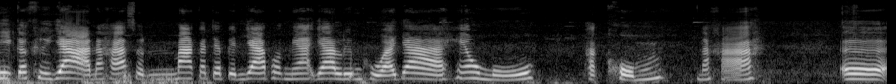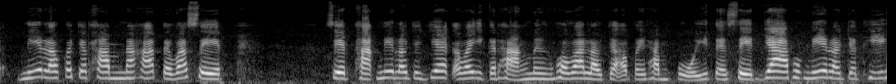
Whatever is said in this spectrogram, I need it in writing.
นี่ก็คือหญ้านะคะ ส่วนมากก็จะเป็นหญ้าพวกนี้หญ้าลืมหัวหญ้าแห้วหมู ผักขมนะคะเอ่อนี่เราก็จะทำนะคะ แต่ว่าเศษเศษผักนี่เราจะแยกเอาไว้อีกกระถางหนึ่งเพราะว่าเราจะเอาไปทำปุ๋ย แต่เศษหญ้าพวกนี้เราจะทิ้ง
